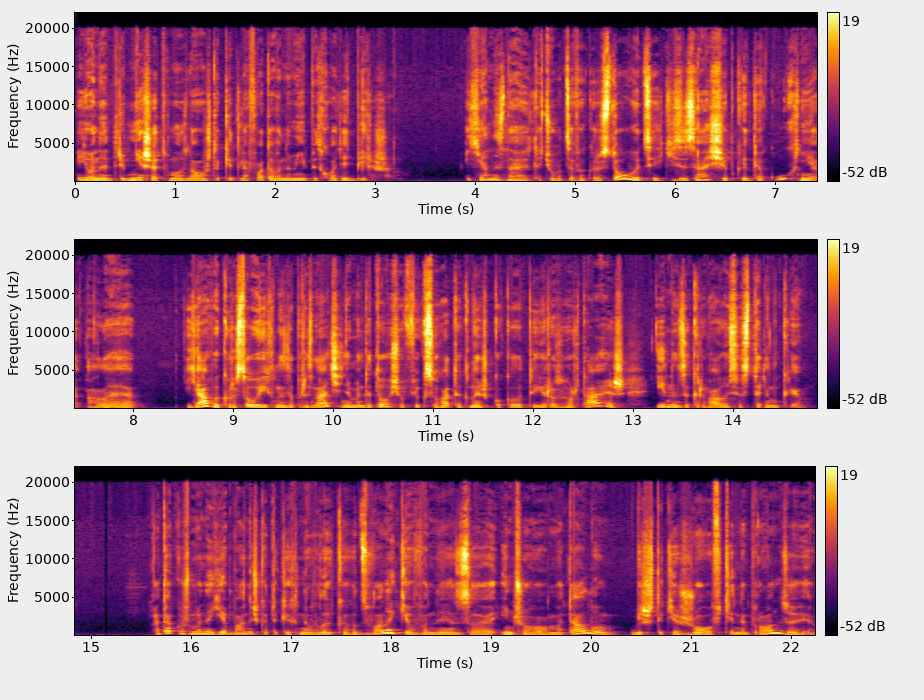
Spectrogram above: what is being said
І вони дрібніші, тому знову ж таки для фото вони мені підходять більше. Я не знаю, для чого це використовується, якісь защіпки для кухні, але я використовую їх не за призначеннями для того, щоб фіксувати книжку, коли ти її розгортаєш і не закривалися сторінки. А також в мене є баночка таких невеликих дзвоників, вони з іншого металу, більш такі жовті, не бронзові.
